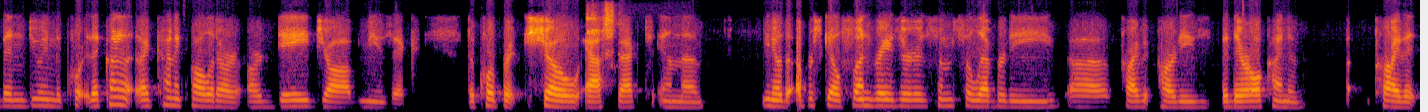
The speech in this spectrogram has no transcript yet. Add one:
been doing the cor- that kind of I kind of call it our our day job music, the corporate show aspect and the you know the upper scale fundraisers, some celebrity uh, private parties. They're all kind of private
